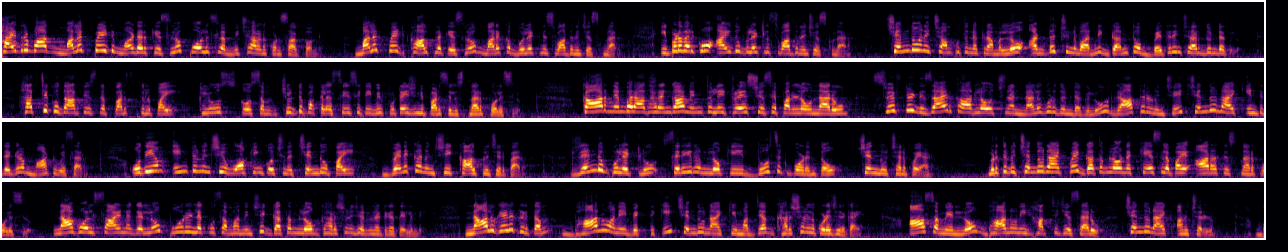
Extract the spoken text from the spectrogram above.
Hyderabad Malakpet murder కేసులో పోలీసుల విచారణ కొనసాగుతోంది. మలక్పేట్ కాల్పుల కేసులో మరొక బుల్లెట్ని స్వాధీనం చేసుకున్నారు. ఇప్పటి వరకు ఐదు బుల్లెట్లు స్వాధీనం చేసుకున్నారు. చందుని చంపుతున్న క్రమంలో అడ్డొచ్చిన వారిని గన్తో బెదిరించారు దుండగులు. హత్యకు దారితీసిన పరిస్థితులపై క్లూస్ కోసం చుట్టుపక్కల సీసీటీవీ ఫుటేజ్ని పరిశీలిస్తున్నారు పోలీసులు. కార్ నెంబర్ ఆధారంగా నిందితుల్ని ట్రేస్ చేసే పనిలో ఉన్నారు. స్విఫ్ట్ డిజైర్ కారులో వచ్చిన నలుగురు దుండగులు రాత్రి నుంచే చందు నాయక్ ఇంటి దగ్గర మాటు వేశారు. ఉదయం ఇంటి నుంచి వాకింగ్ వచ్చిన చందుపై వెనక నుంచి కాల్పులు జరిపారు. రెండు బుల్లెట్లు శరీరంలోకి దూసుకుపోవడంతో చందు చనిపోయాడు. మృతుడు చందు నాయక్పై గతంలో ఉన్న కేసులపై ఆరా తీస్తున్నారు పోలీసులు. నాగోల్ సాయినగర్లో పూరిళ్ళకు సంబంధించి గతంలో ఘర్షణ జరిగినట్టుగా తేలింది. నాలుగేళ్ళ క్రితం భాను అనే వ్యక్తికి చందు నాయక్ మధ్య ఘర్షణలు కూడా జరిగాయి. ఆ సమయంలో భానుని హత్య చేశారు చందు నాయక్ అనుచరులు.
